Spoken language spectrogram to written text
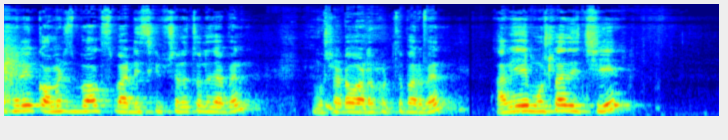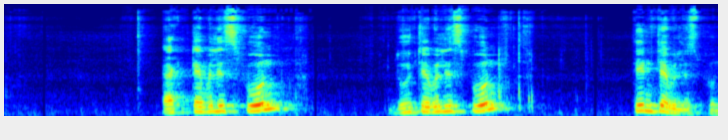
এখনই কমেন্টস বক্স বা ডিসক্রিপশনে চলে যাবেন। মশলাটা অর্ডার করতে পারবেন। আমি এই মশলা দিচ্ছি এক টেবিল স্পুন দুই টেবিল স্পুন তিন টেবিল স্পুন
